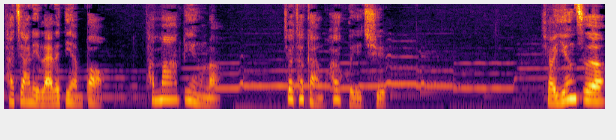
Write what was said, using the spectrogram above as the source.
他家里来了电报，他妈病了，叫他赶快回去。小英子，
